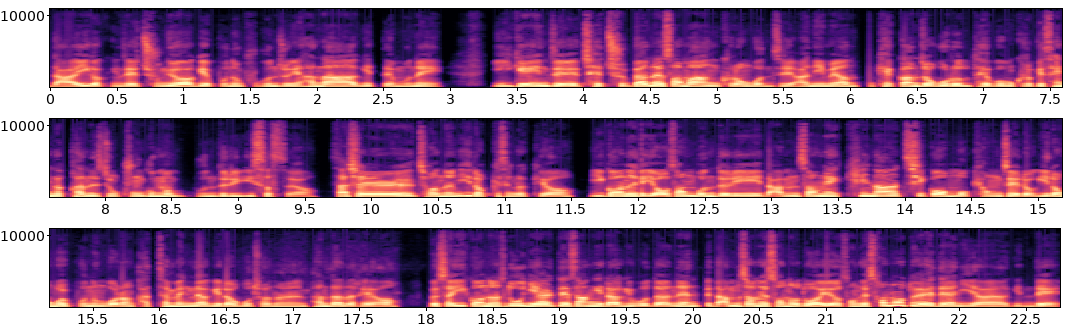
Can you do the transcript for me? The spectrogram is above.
나이가 굉장히 중요하게 보는 부분 중에 하나이기 때문에, 이게 이제 제 주변에서만 그런 건지, 아니면 객관적으로도 대부분 그렇게 생각하는지 좀 궁금한 부분들이 있었어요. 사실, 저는 이렇게 생각해요. 이거는 여성분들이 남성의 키나 직업, 뭐 경제력 이런 걸 보는 거랑 같은 맥락이라고 저는 판단을 해요. 그래서 이거는 논의할 대상이라기보다는 남성의 선호도와 여성의 선호도에 대한 이야기인데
